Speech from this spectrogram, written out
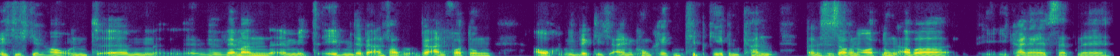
Richtig, genau. Und ähm, wenn man mit eben der Beantwortung, Beantwortung auch wirklich einen konkreten Tipp geben kann, dann ist es auch in Ordnung. Aber ich kann ja jetzt nicht eine,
